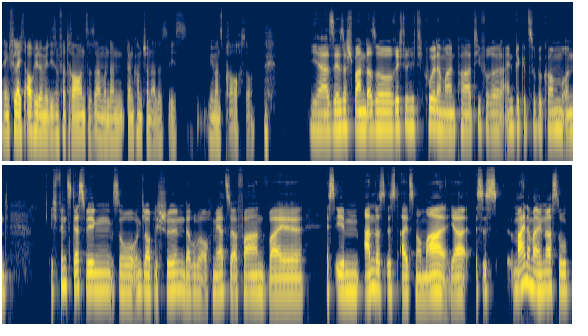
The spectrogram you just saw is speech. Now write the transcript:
hängt vielleicht auch wieder mit diesem Vertrauen zusammen und dann, dann kommt schon alles, wie man es braucht. So. Ja, sehr, sehr spannend. Also richtig, richtig cool, da mal ein paar tiefere Einblicke zu bekommen. Und ich finde es deswegen so unglaublich schön, darüber auch mehr zu erfahren, weil es eben anders ist als normal. Ja, es ist meiner Meinung nach so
